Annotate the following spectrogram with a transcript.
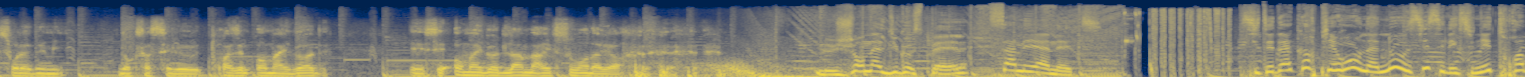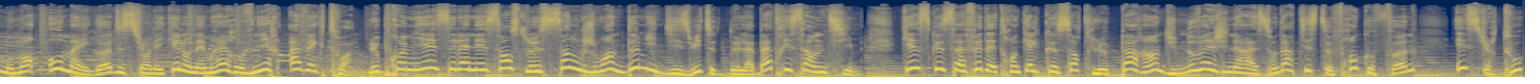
sur l'ennemi. Donc ça, c'est le troisième Oh my God. Et ces Oh my God là m'arrivent souvent d'ailleurs. Le journal du gospel, Sam et Annette. Si t'es d'accord Pierrot, on a nous aussi sélectionné trois moments Oh my God sur lesquels on aimerait revenir avec toi. Le premier, c'est la naissance le 5 juin 2018 de la Battery Sound Team. Qu'est-ce que ça fait d'être en quelque sorte le parrain d'une nouvelle génération d'artistes francophones? Et surtout,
